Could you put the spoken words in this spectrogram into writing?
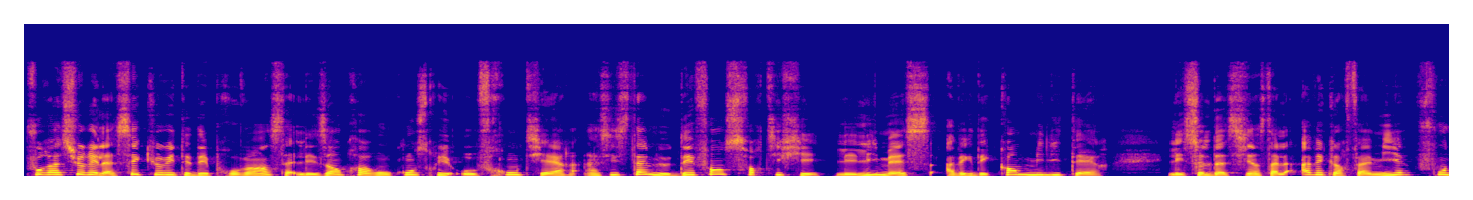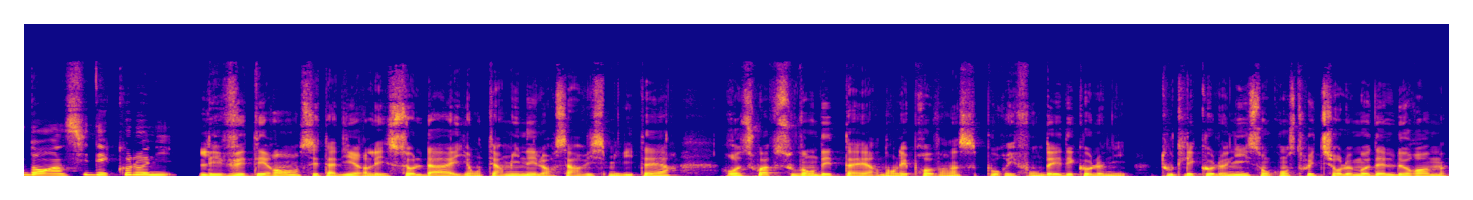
Pour assurer la sécurité des provinces, les empereurs ont construit aux frontières un système de défense fortifié, les limes, avec des camps militaires. Les soldats s'y installent avec leurs familles, fondant ainsi des colonies. Les vétérans, c'est-à-dire les soldats ayant terminé leur service militaire, reçoivent souvent des terres dans les provinces pour y fonder des colonies. Toutes les colonies sont construites sur le modèle de Rome,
